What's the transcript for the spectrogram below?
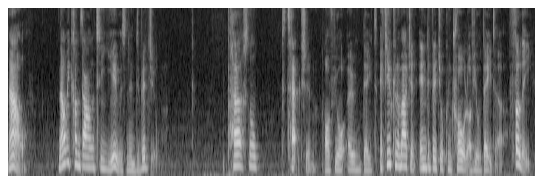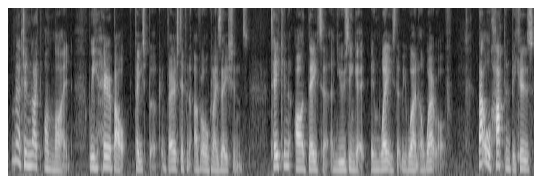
Now, now we come down to you as an individual. Personal protection of your own data. If you can imagine individual control of your data fully, imagine like online, we hear about Facebook and various different other organizations taking our data and using it in ways that we weren't aware of. That will happen because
